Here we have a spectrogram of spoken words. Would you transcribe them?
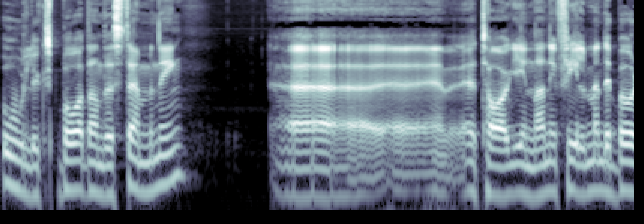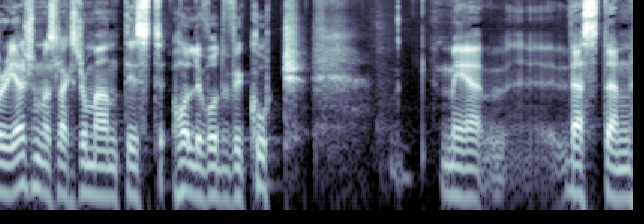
olycksbådande stämning eh, ett tag innan i filmen. Det börjar som någon slags romantiskt Hollywood-vykort med västern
